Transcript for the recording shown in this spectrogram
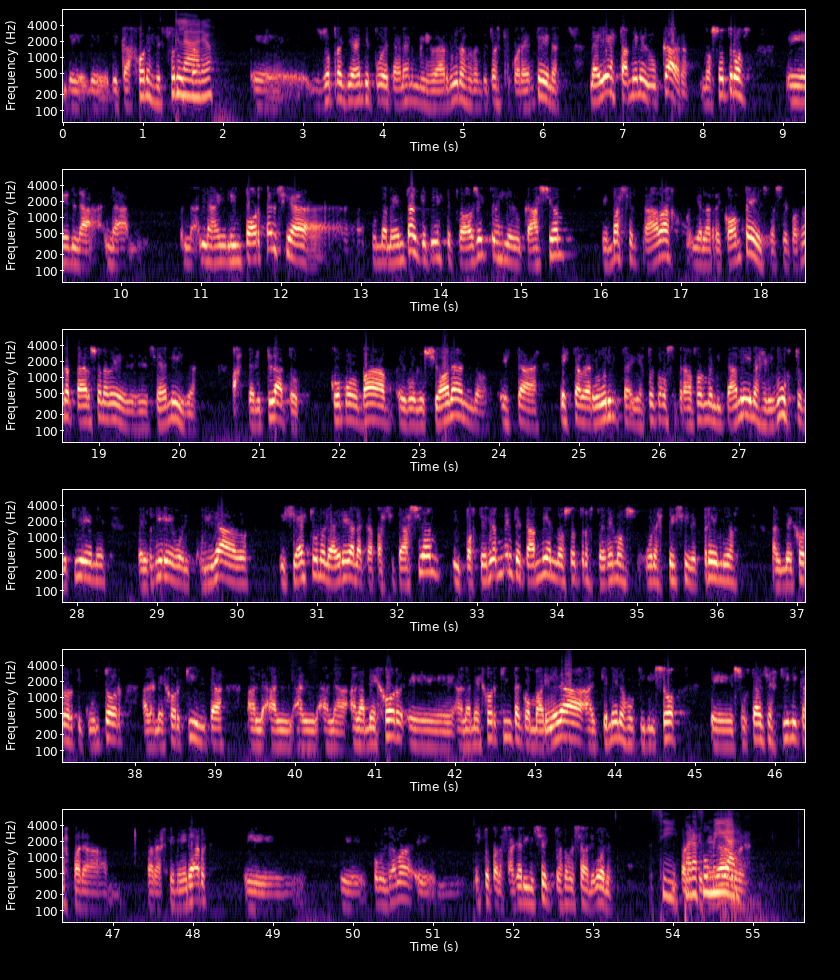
de, cajones de fruta. Claro. Eh, yo prácticamente pude tener mis verduras durante toda esta cuarentena. La idea es también educar. Nosotros, eh, la, la, la, la, importancia fundamental que tiene este proyecto es la educación en base al trabajo y a la recompensa. O sea, cuando una persona ve desde semilla hasta el plato cómo va evolucionando esta, esta verdurita y después cómo se transforma en vitaminas, el gusto que tiene, el riego, el cuidado, y si a esto uno le agrega la capacitación y posteriormente también nosotros tenemos una especie de premios al mejor horticultor, a la mejor quinta, al, al, a, la, a, la, mejor eh, a la mejor quinta con variedad, al que menos utilizó eh, sustancias químicas para, para generar, eh, eh, ¿cómo se llama? Eh, esto para sacar insectos, no me sale, bueno. Sí, para, fumigar.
